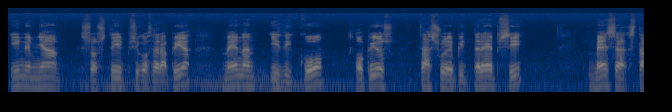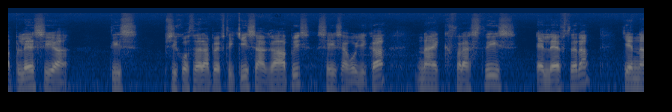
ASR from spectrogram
είναι μια σωστή ψυχοθεραπεία με έναν ειδικό ο οποίος θα σου επιτρέψει μέσα στα πλαίσια της ψυχοθεραπευτικής αγάπης σε εισαγωγικά να εκφραστείς ελεύθερα και να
